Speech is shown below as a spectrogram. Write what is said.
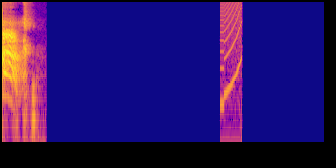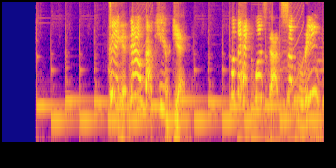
Ah! Dang it, now I'm back here again. What the heck was that? Submarine?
